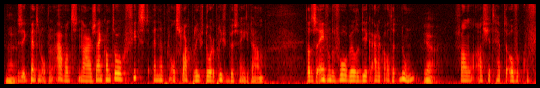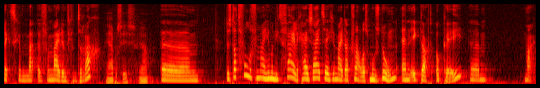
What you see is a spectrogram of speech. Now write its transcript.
Nee. Dus ik ben toen op een avond naar zijn kantoor gefietst en heb ik een ontslagbrief door de brievenbus heen gedaan. Dat is een van de voorbeelden die ik eigenlijk altijd noem. Ja. Van als je het hebt over conflictvermijdend gedrag. ja, precies. Ja. Ehm, dus dat voelde voor mij helemaal niet veilig. Hij zei tegen mij dat ik van alles moest doen. En ik dacht, oké, ehm, maar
